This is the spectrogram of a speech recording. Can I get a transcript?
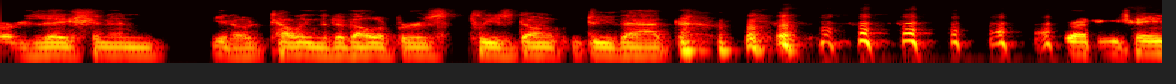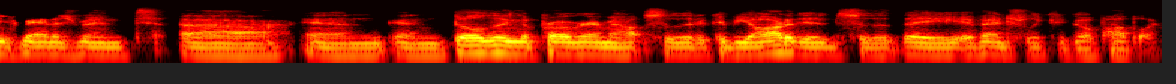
organization and you know telling the developers please don't do that running change management uh, and and building the program out so that it could be audited so that they eventually could go public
